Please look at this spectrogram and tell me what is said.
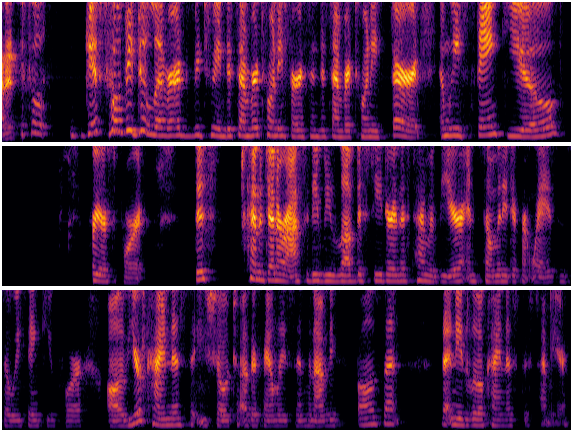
Got it? So gifts will be delivered between December 21st and December 23rd. And we thank you for your support. This kind of generosity we love to see during this time of year in so many different ways. And so we thank you for all of your kindness that you show to other families in Menomonee Falls that, that need a little kindness this time of year.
